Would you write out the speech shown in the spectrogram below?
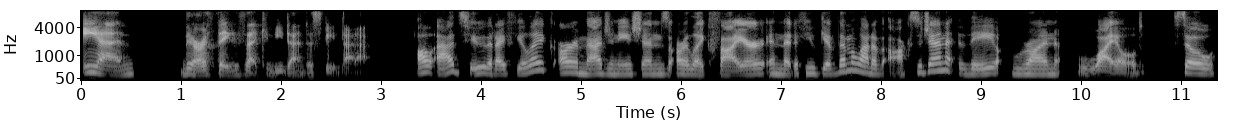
And there are things that can be done to speed that up. I'll add too that I feel like our imaginations are like fire, and that if you give them a lot of oxygen, they run wild. So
